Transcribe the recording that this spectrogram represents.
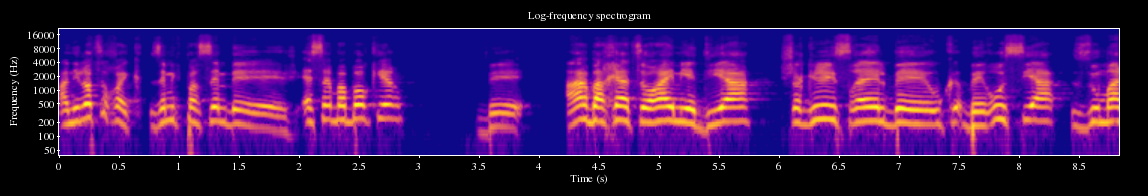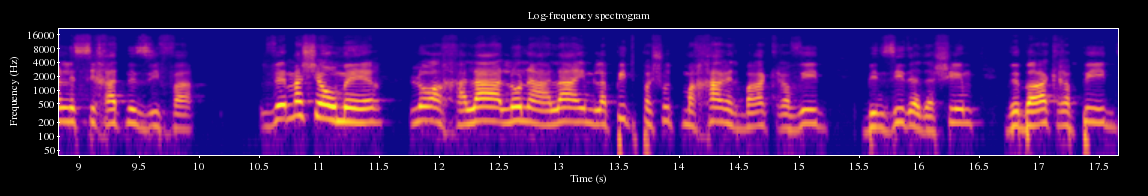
אני לא צוחק, זה מתפרסם ב-10 בבוקר, ב-4 אחרי הצהריים ידיעה, שגריר ישראל ברוסיה זומן לשיחת נזיפה. ומה שאומר, לא הכלה, לא נעליים, לפיד פשוט מכר את ברק רביד בנזיד עדשים, וברק רפיד,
